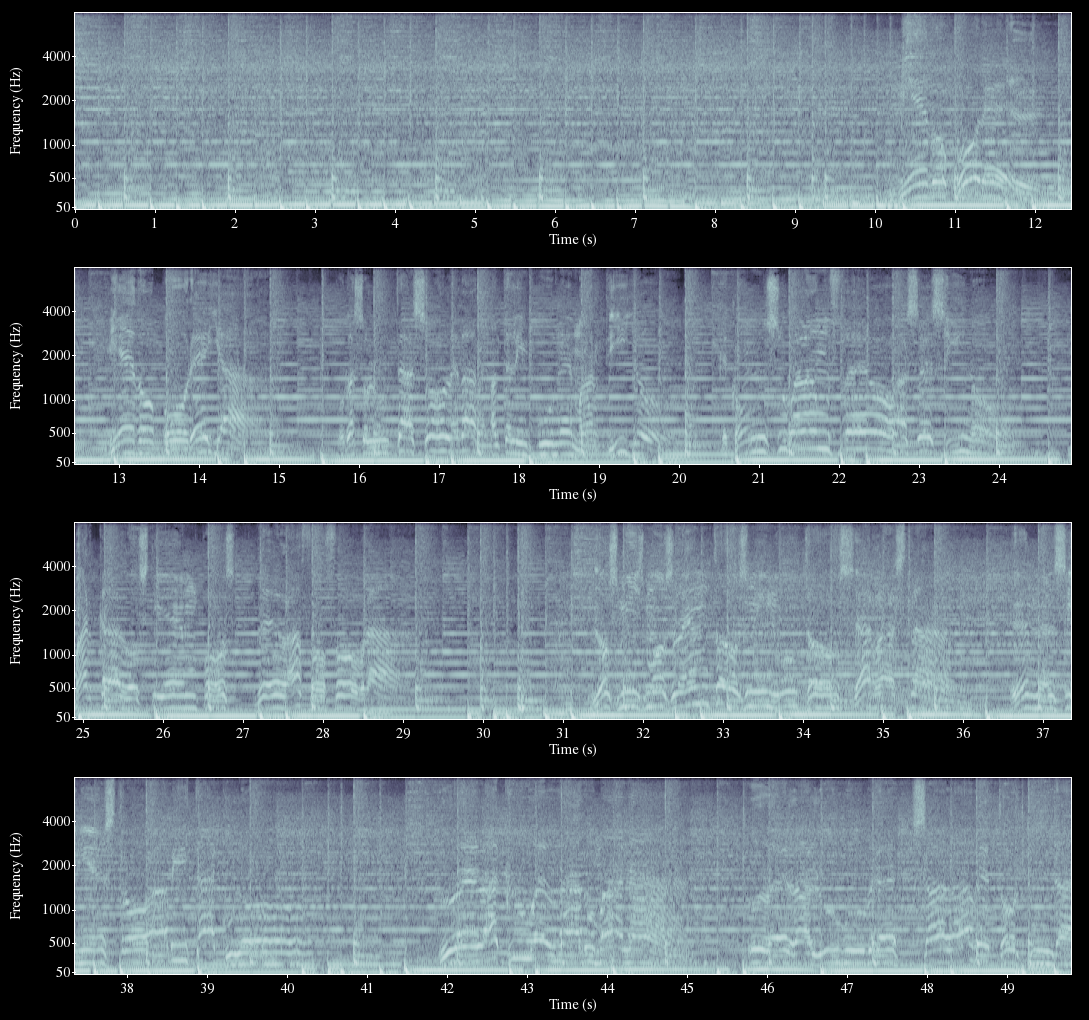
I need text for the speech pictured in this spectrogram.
Absoluta soledad ante el impune martillo que con su balanceo asesino marca los tiempos de la zozobra. Los mismos lentos minutos se arrastran en el siniestro habitáculo de la crueldad humana, de la lúgubre sala de tortura.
